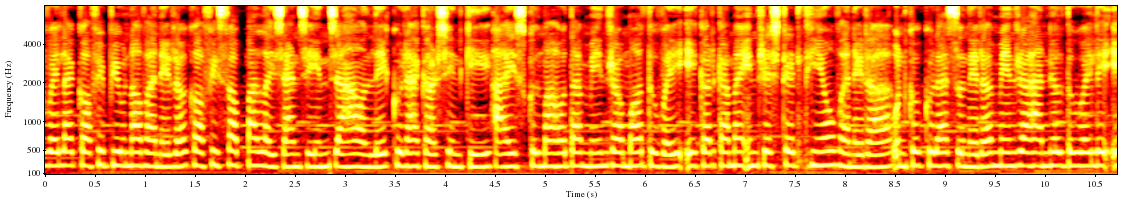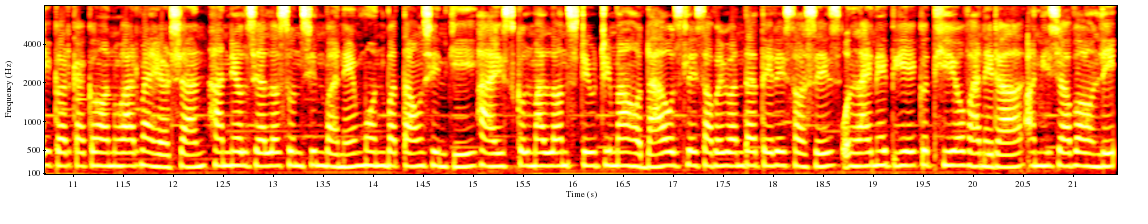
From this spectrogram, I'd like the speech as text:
दुवैलाई कफी पिउन भनेर कफी सपमा लैजान्छन् जहाँ उनले कुरा गर्छिन् कि हाई स्कुलमा हुँदा मेन र म दुवै एकअर्कामा इन्ट्रेस्टेड थियौँ भनेर उनको कुरा सुनेर मेन र हान्यल दुवैले एकअर्काको अनुहारमा हेर्छन्। हान्यल ज्यालो सुन्छन् भने मोन बताउँछिन् कि हाई स्कुलमा लन्च ड्युटीमा हुँदा उसले सबैभन्दा धेरै ससेज उनलाई नै दिएको थियो भनेर। अनि जब उनले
